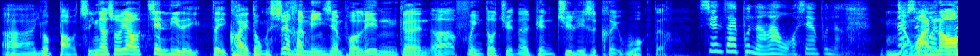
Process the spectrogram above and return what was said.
呃有保持，应该说要建立的一的一块东西。所以很明显，Pauline 跟呃傅颖都觉得远距离是可以 work 的。现在不能啊，我现在不能啦。嗯讲完喽，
